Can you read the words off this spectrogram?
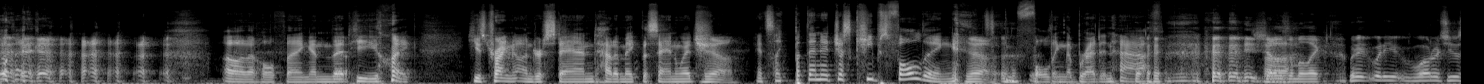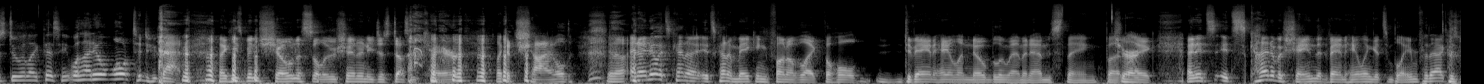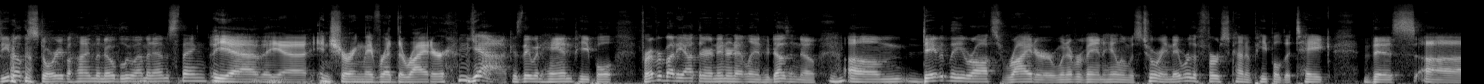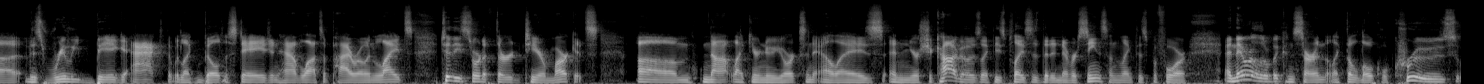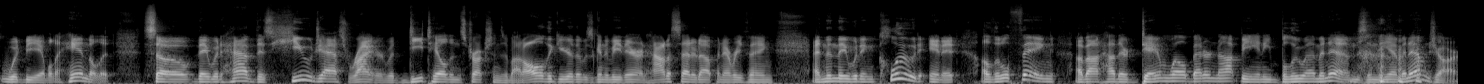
Oh that whole thing. And that he like he's trying to understand how to make the sandwich. Yeah. It's like but then it just keeps folding Yeah. folding the bread in half and then he shows Uh. him like, what do, you, what do you, why don't you just do it like this? He, well, I don't want to do that. like he's been shown a solution and he just doesn't care, like a child, you know. And I know it's kind of it's kind of making fun of like the whole Van Halen no blue M and M's thing, but Sure. like, and it's it's kind of a shame that Van Halen gets blamed for that because do you know the story behind the no blue M and M's thing? yeah the uh ensuring they've read the rider Yeah, because they would hand people for everybody out there in internet land who doesn't know. Mm-hmm. Um, David Lee Roth's Rider, whenever Van Halen was touring, they were the first kind of people to take this uh, this really big act that would like build a stage and have lots of pyro and lights to these sort of third tier markets. Um, not like your New Yorks and LA's and your Chicago's, like these places that had never seen something like this before. And they were a little bit concerned that like the local crews would be able to handle it. So they would have this huge ass rider with detailed instructions about all the gear that was going to be there and how to set it up and everything. And then they would include in it a little thing about how there damn well better not be any blue M&Ms in the M&M jar.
